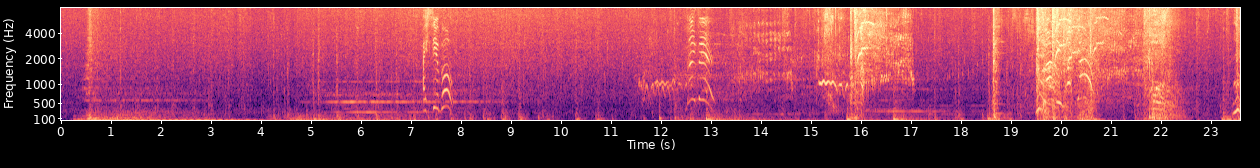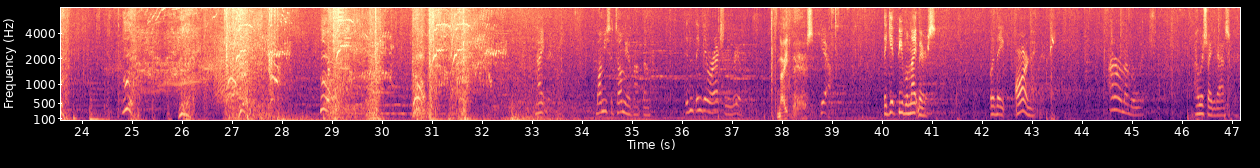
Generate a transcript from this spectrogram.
Used to tell me about them. Didn't think they were actually real. Nightmares. Yeah. They give people nightmares. Or they are nightmares. I don't remember which. I wish I could ask her.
